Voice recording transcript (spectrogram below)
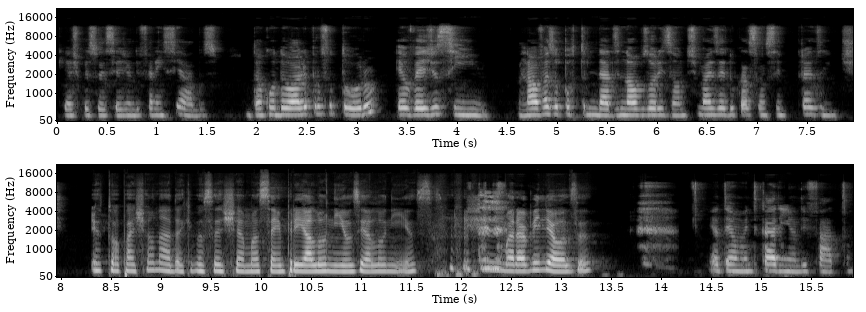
Que as pessoas sejam diferenciadas. Então, quando eu olho para o futuro, eu vejo, sim, novas oportunidades e novos horizontes, mas a educação sempre presente. Eu tô apaixonada que você chama sempre aluninhos e aluninhas. Maravilhosa. Eu tenho muito carinho, de fato.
